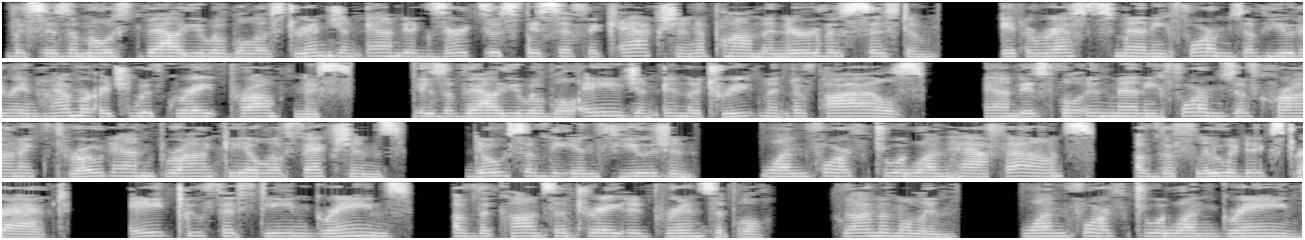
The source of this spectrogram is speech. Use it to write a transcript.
This is a most valuable astringent and exerts a specific action upon the nervous system. It arrests many forms of uterine hemorrhage with great promptness, is a valuable agent in the treatment of piles, and is full in many forms of chronic throat and bronchial affections. Dose of the infusion, one fourth to a one half ounce, of the fluid extract, 8 to 15 grains, of the concentrated principle, Hamamelin, one fourth to a one grain,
